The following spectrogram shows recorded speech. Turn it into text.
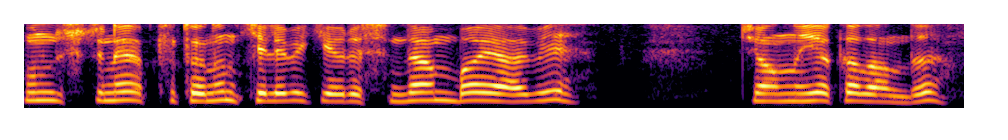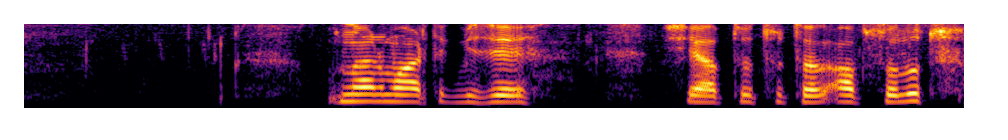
Bunun üstüne tutanın kelebek evresinden bayağı bir canlı yakalandı. Bunlar mı artık bize şey yaptı tuta absolut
